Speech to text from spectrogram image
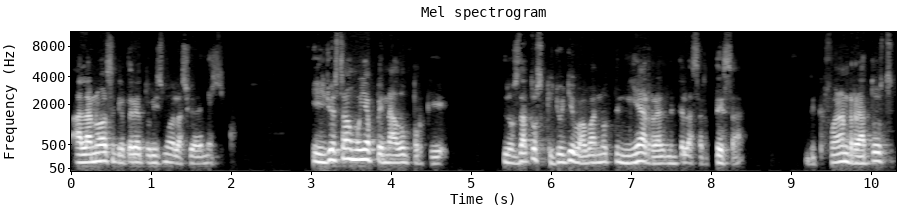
a la nueva secretaria de Turismo de la Ciudad de México. Y yo estaba muy apenado porque los datos que yo llevaba no tenía realmente la certeza de que fueran datos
